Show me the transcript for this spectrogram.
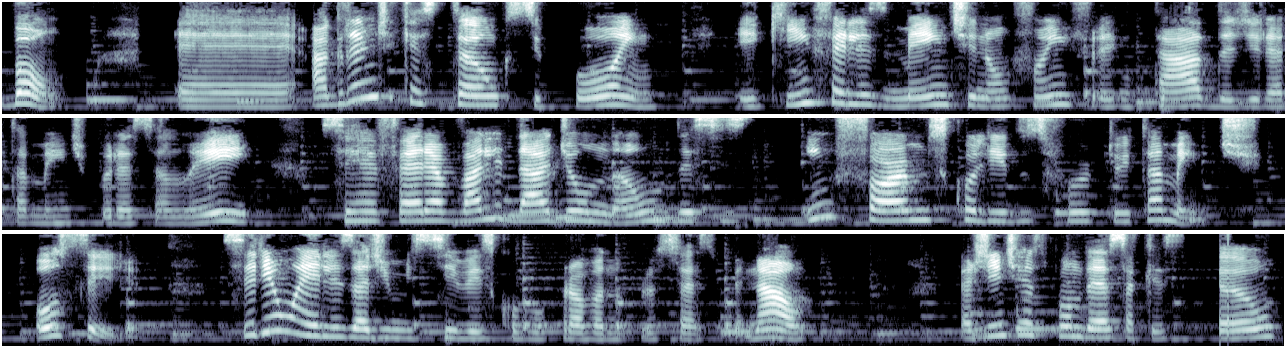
Bom, é, a grande questão que se põe e que infelizmente não foi enfrentada diretamente por essa lei se refere à validade ou não desses informes colhidos fortuitamente. Ou seja, seriam eles admissíveis como prova no processo penal? Para a gente responder essa questão,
